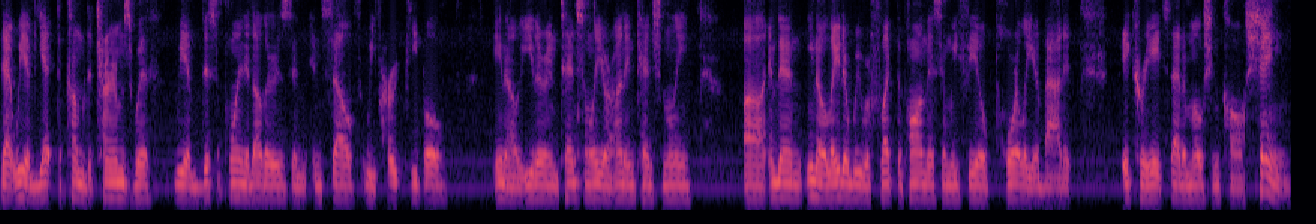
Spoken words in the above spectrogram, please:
that we have yet to come to terms with. We have disappointed others in, in self. We've hurt people, you know, either intentionally or unintentionally. Uh, and then, you know, later we reflect upon this and we feel poorly about it. It creates that emotion called shame.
